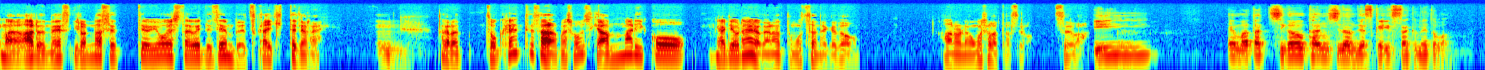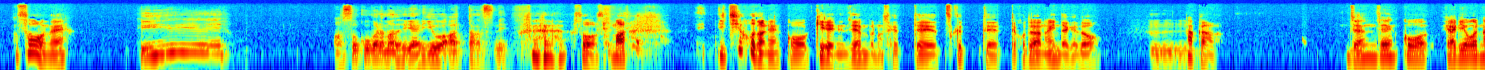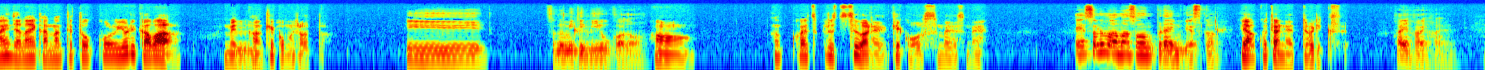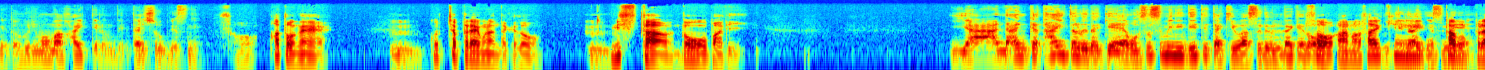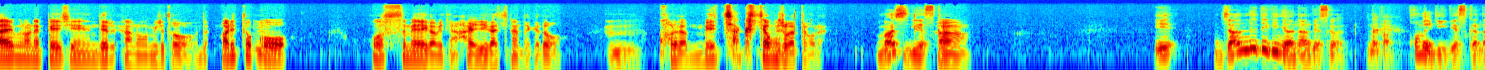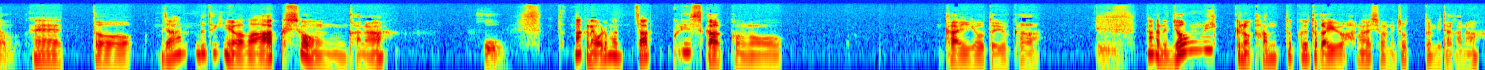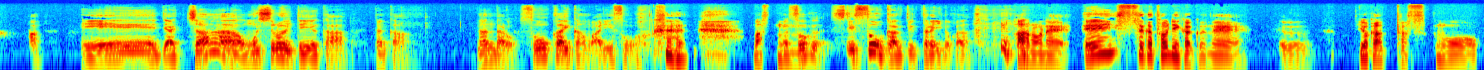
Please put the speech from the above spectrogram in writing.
う。まあ、あるね、いろんな設定を用意した上で全部使い切ったじゃない。うん。だから、続編ってさ、まあ、正直あんまりこう、やりようないのかなと思ってたんだけど、あのね、面白かったですよ、2は。えー、え、また違う感じなんですか、一作目とは？そうね。へえ。あそこからまだやりようあったんですね。そうそう。まあ、1ほどね、こう、綺麗に全部の設定作ってってことではないんだけど、うんうんうん。なんか、全然こう、やりようがないんじゃないかなってところよりかは、めうんあ結構面白かっええそれ見てみようかな。た。うん。クワイエットプレス2はね、結構おすすめですね。え、それも Amazon プライムですか？いや、こっちはネットフリックス。はいはいはい。ネットフリもまあ入ってるんで大丈夫ですね。そう。あとね、うん。こっちはプライムなんだけど、うん。ミスターノーバディ。いやー、なんかタイトルだけおすすめに出てた気はするんだけど。そう、あの、最近、ね多分プライムのね、ページに出る、あの、見ると、割とこう、おすすめ映画みたいなの入りがちなんだけど、うん。これがめちゃくちゃ面白かった、これ。マジですうかん。え、ジャンル的には何ですか？なんかコメディですか？なえーっと、ジャンル的にはまあアクションかなほう。なんかね、俺もざっくりしかこの概要というか、うん。なんかね、ジョン・ウィックの監督とかいう話をね、ちょっと見たかな。へえ、じゃあ、じゃあ、面白いというか、なんか、なんだろう、爽快感はありそう。まあ、うまあ、んそう疾走感って言ったらいいのかな。あのね、演出がとにかくね、うん。良かったっす。も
